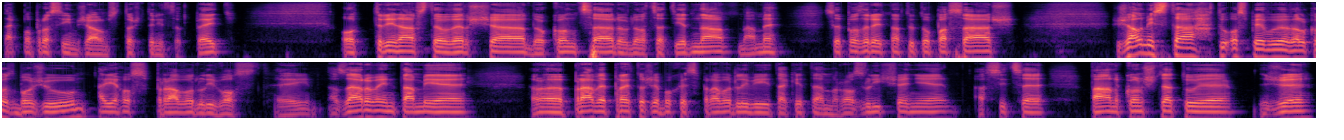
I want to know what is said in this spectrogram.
tak poprosím Žalm 145 od 13. verša do konca, do 21. Máme se pozrieť na tuto pasáž. Žalmista tu ospěvuje veľkosť Božú a jeho spravodlivosť. Hej? A zároveň tam je, e, práve preto, že Boh je spravodlivý, tak je tam rozlíšenie a sice pán konštatuje, že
